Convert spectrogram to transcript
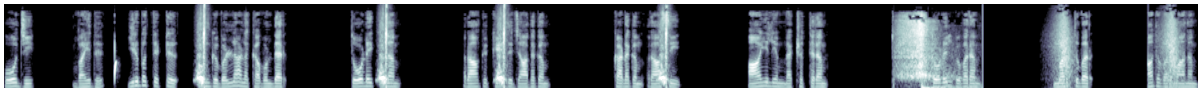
ஓஜி வயது இருபத்தெட்டு. இங்கு வெள்ளாள கவுண்டர். தோடைக்குளம். ராகு கேது ஜாதகம். கடகம் ராசி. ஆயில்யம் நட்சத்திரம். தொழில் விவரம். மருத்துவர். மாத வருமானம்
